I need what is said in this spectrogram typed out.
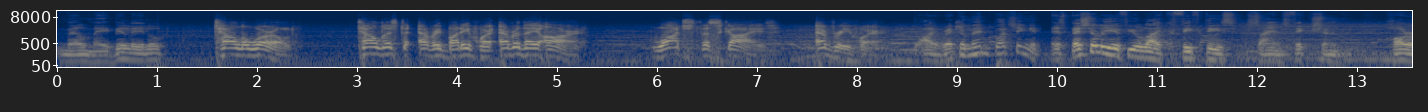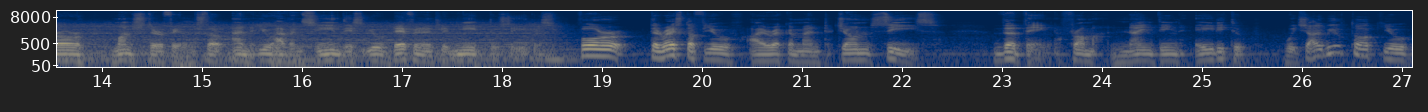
Well, maybe a little. Tell the world. Tell this to everybody wherever they are. Watch the skies. Everywhere. I recommend watching it, especially if you like 50s science fiction, horror, monster films. So, and you haven't seen this, you definitely need to see this. For the rest of you, I recommend John C's The Thing from 1982, which I will talk you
